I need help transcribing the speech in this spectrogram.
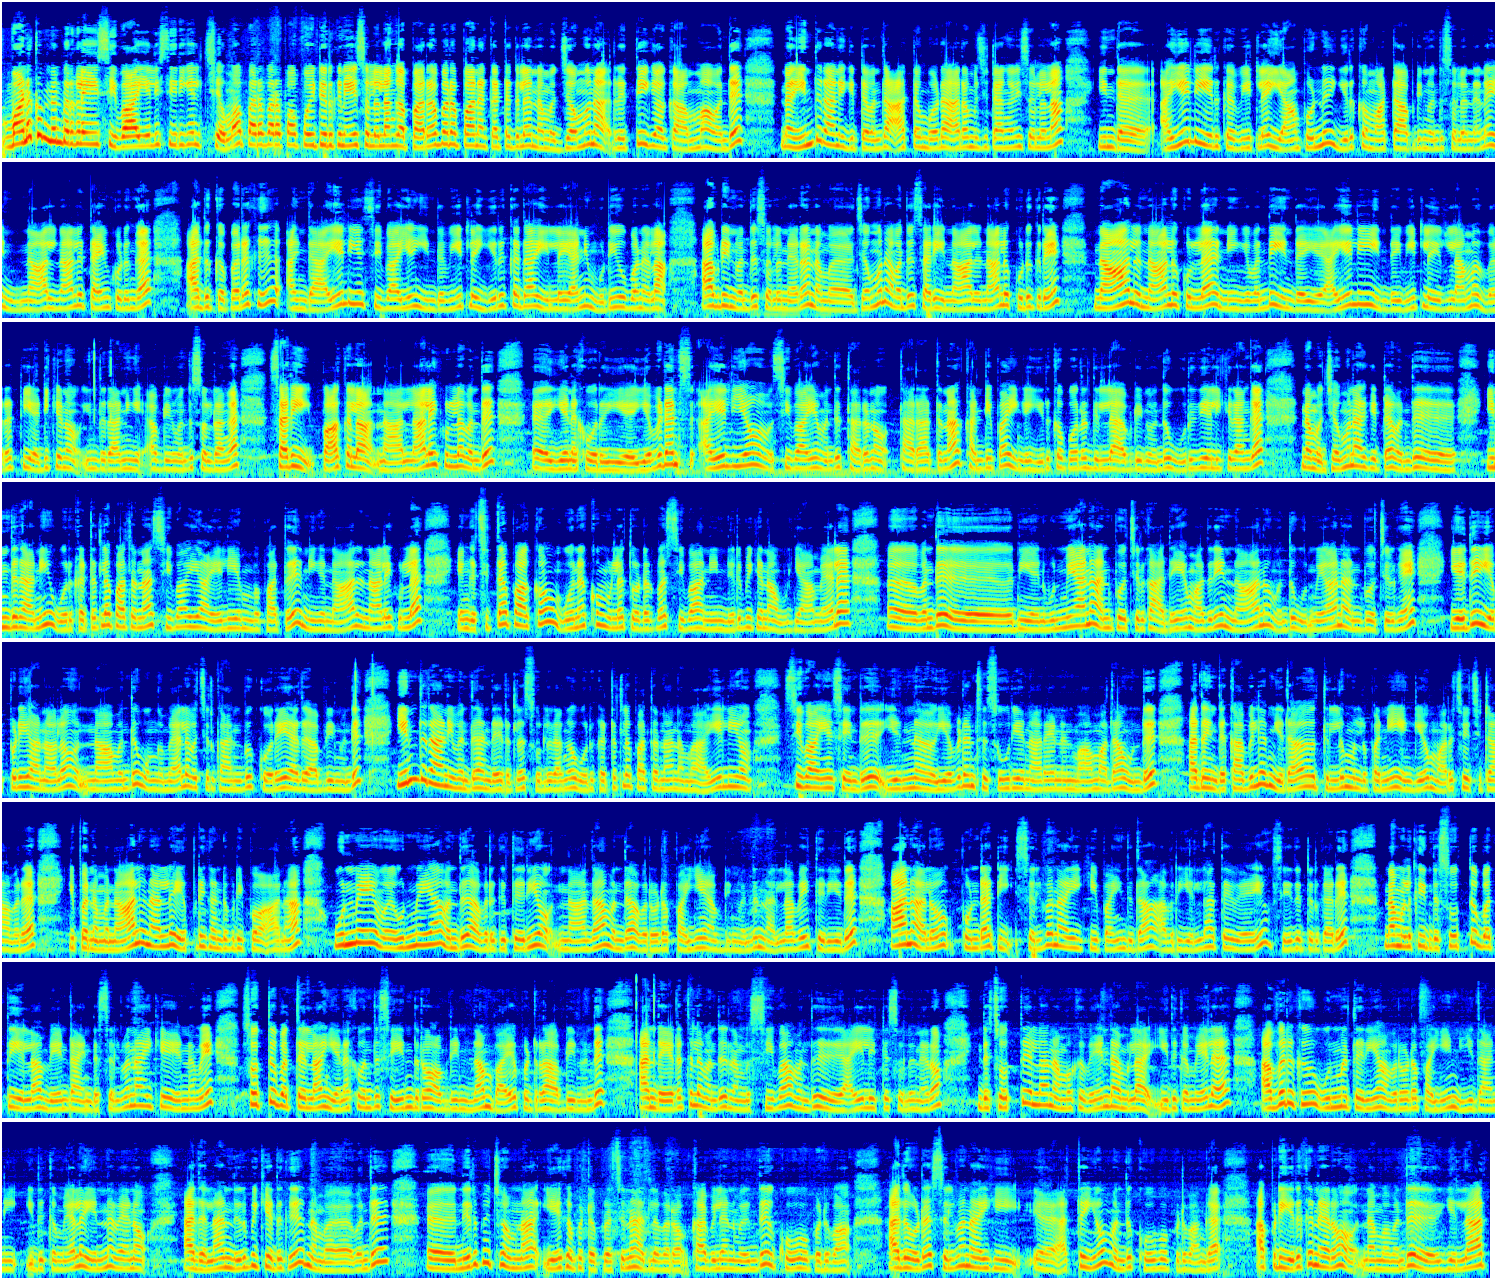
வணக்கம் நண்பர்களே. சிவா எலி சீரியல் சும்மா பரபரப்பா போயிட்டு இருக்குனே சொல்லலாங்க. பரபரப்பான கட்டத்துல நம்ம ஜமுனா ரித்திகாக்கு அம்மா வந்து நான் இந்திராணி கிட்ட வந்து ஆட்டம் போட ஆரம்பிச்சிட்டாங்கன்னு சொல்லலாம். இந்த அயலி இருக்க வீட்டில் என் பொண்ணு இருக்க மாட்டா அப்படின்னு வந்து சொல்லணும்னா நாலு நாள் டைம் கொடுங்க. அதுக்கு பிறகு இந்த அயலியும் சிவாயும் இந்த வீட்டில் இருக்கதா இல்லையான்னு முடிவு பண்ணலாம் அப்படின்னு வந்து சொல்ல நேரம் நம்ம ஜமுனா வந்து சரி நாலு நாள் கொடுக்குறேன். நாலு நாளுக்குள்ள நீங்க வந்து இந்த அயலி இந்த வீட்டில் இல்லாம விரட்டி அடிக்கணும் இந்த ராணியை அப்படின்னு வந்து சொல்கிறாங்க சரி பார்க்கலாம். நாலு நாளைக்குள்ளே வந்து எனக்கு ஒரு எவிடன்ஸ் அயலியும் சிவாயும் வந்து தரணும். தராட்டுனா கண்டிப்பாக இங்கே இருக்க போகிறது இல்லை அப்படின்னு வந்து உறுதியளிக்கிறாங்க. நம்ம ஜமுனா கிட்ட வந்து இந்திராணி ஒரு கட்டத்தில் பார்த்தோன்னா சிவாயும் அயலியும் பார்த்து நீங்கள் நாலு நாளைக்குள்ளே எங்கள் சித்தப்பாக்கும் உனக்கும் உள்ள தொடர்பை சிவா நீ நிரூபிக்கணும். என் மேலே வந்து நீ உண்மையான அனுபவிச்சிருக்க அதே மாதிரி நானும் வந்து உண்மையான அனுபவிச்சிருக்கேன் எது எப்படி ஆனாலும் நான் வந்து உங்கள் மேலே வச்சுருக்க அன்பு குறையாது அப்படின்னு வந்து இந்திராணி வந்து அந்த இடத்துல சொல்லுறாங்க. ஒரு கட்டத்தில் பார்த்தோன்னா நம்ம அயலியும் சிவாயும் சேர்ந்து என்ன எவிடன்ஸ் சூரிய நாராயணன் மாமா தான் உண்டு. அதை இந்த கபிலன் ஏதாவது தில்லுமுள்ளு பண்ணி எங்கேயோ மறைச்சி வச்சுட்டான் அவரை. இப்போ நம்ம நாலு நாளில் எப்படி கண்டுபிடிப்போம்? ஆனால் உண்மையை உண்மையாக வந்து அவருக்கு தெரியும். நான் தான் வந்து அவரோட பையன் அப்படின்னு வந்து நல்லாவே தெரியுது. ஆனாலும் பொண்டாட்டி செல்வநாயகிக்கு பயந்து தான் அவர் எல்லாத்தையும் செய்துட்டு இருக்காரு. நம்மளுக்கு இந்த சொத்து பத்து எல்லாம் வேண்டாம். இந்த செல்வநாயகி என்னமே சொத்து பத்து எல்லாம் எனக்கு வந்து சேர்ந்துரும் அப்படின்னு தான் பயப்படுறா அப்படின்னு வந்து அந்த இடத்துல வந்து நம்ம சிவா வந்து அயலிட்டு சொல்ல நேரம் இந்த சொத்து எல்லாம் நமக்கு வேண்டாம்ல இதுக்கு மேலே அவருக்கு உண்மை தெரியும் அவரோட பையன் நீதானி இதுக்கு மேலே என்ன வேணும்? அதெல்லாம் நிரூபிக்கிறதுக்கு நம்ம வந்து நிரூபித்தோம்னா நிரூபிச்சோம்னா ஏகப்பட்ட பிரச்சனை அதில் வரும். கபிலன் வந்து கோவப்படுவான். அதோட செல்வநாயகி அத்தையும் வந்து கோவப்படுவாங்க. அப்படி இருக்க நேரம் நம்ம வந்து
